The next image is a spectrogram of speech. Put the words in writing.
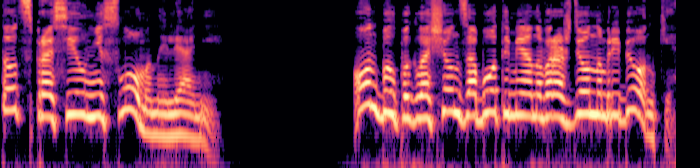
тот спросил, не сломаны ли они. Он был поглощен заботами о новорожденном ребенке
